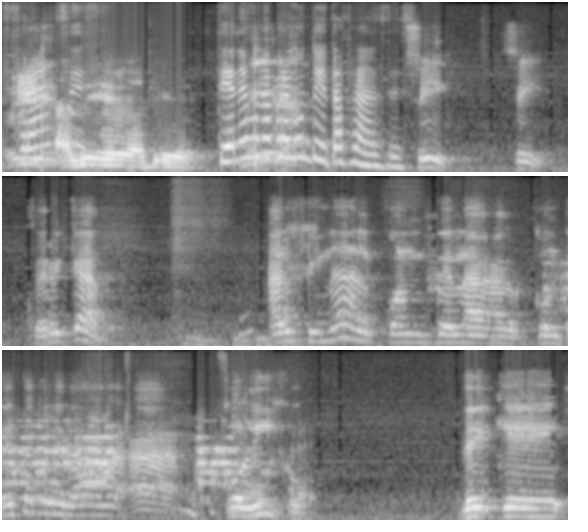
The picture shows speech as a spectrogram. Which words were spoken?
Francis, ¿tienes una preguntita, Francis? Sí, sí. Soy Ricardo. Al final, con de la contesta que le da a Colijo, de que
